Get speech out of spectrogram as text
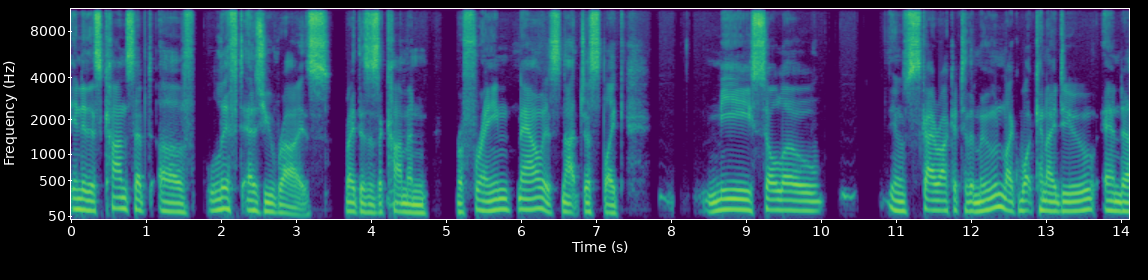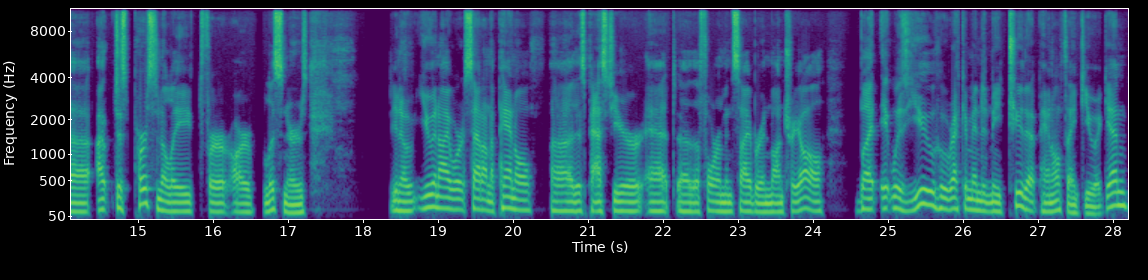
into this concept of lift as you rise, right? This is a mm-hmm. common refrain now. It's not just like me solo, you know, skyrocket to the moon. Like, what can I do? And uh, I just personally, for our listeners, you know, you and I were sat on a panel uh, this past year at uh, the Forum InCyber in Montreal but it was you who recommended me to that panel. Thank you again.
